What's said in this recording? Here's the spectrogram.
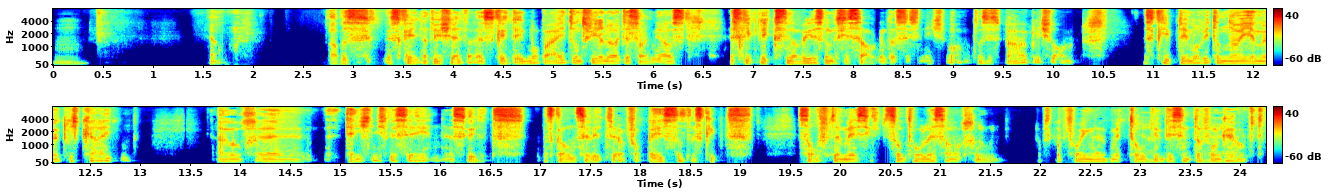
Mhm. Aber es, es geht natürlich, es geht immer weiter und viele Leute sagen mir, es, es gibt nichts Neues, muss ich sagen, das ist nicht wahr. Das ist überhaupt nicht wahr. Es gibt immer wieder neue Möglichkeiten, auch äh, technisch gesehen. Es wird, das Ganze wird ja verbessert. Es gibt softwaremäßig so tolle Sachen. Ich habe es gerade vorhin mit Tobi Ja. ein bisschen davon Ja. gehabt.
